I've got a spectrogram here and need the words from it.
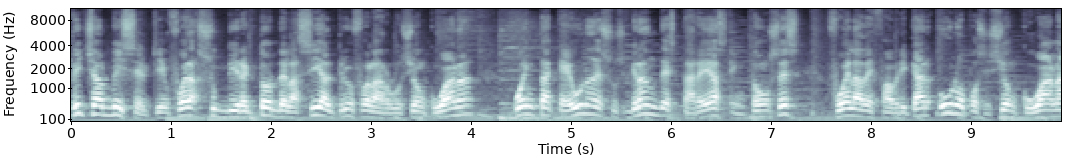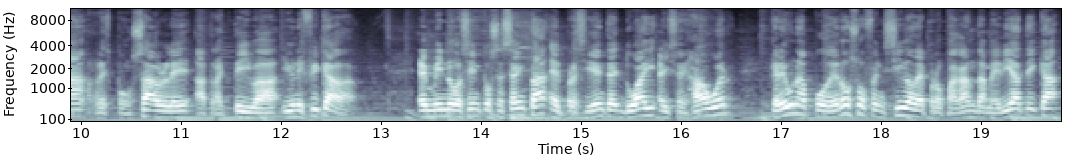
Richard Bissell, quien fuera subdirector de la CIA al triunfo de la Revolución Cubana, cuenta que una de sus grandes tareas entonces fue la de fabricar una oposición cubana responsable, atractiva y unificada. En 1960, el presidente Dwight Eisenhower creó una poderosa ofensiva de propaganda mediática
